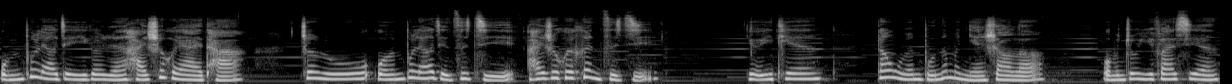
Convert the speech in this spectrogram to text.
我们不了解一个人，还是会爱他，正如我们不了解自己，还是会恨自己。有一天，当我们不那么年少了。我们终于发现，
